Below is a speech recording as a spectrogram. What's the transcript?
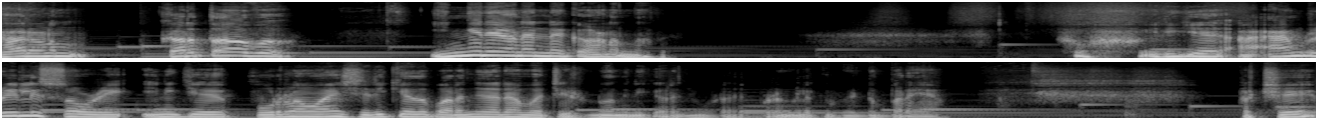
കാരണം കർത്താവ് ഇങ്ങനെയാണ് എന്നെ കാണുന്നത്. എനിക്ക് ഐ ആം റിയലി സോറി എനിക്ക് പൂർണമായും ശരിക്കും അത് പറഞ്ഞു തരാൻ പറ്റിയിട്ടുണ്ടോ എന്ന് എനിക്ക് അറിഞ്ഞുകൂടാ എപ്പോഴെങ്കിലൊക്കെ വീണ്ടും പറയാം. പക്ഷേ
